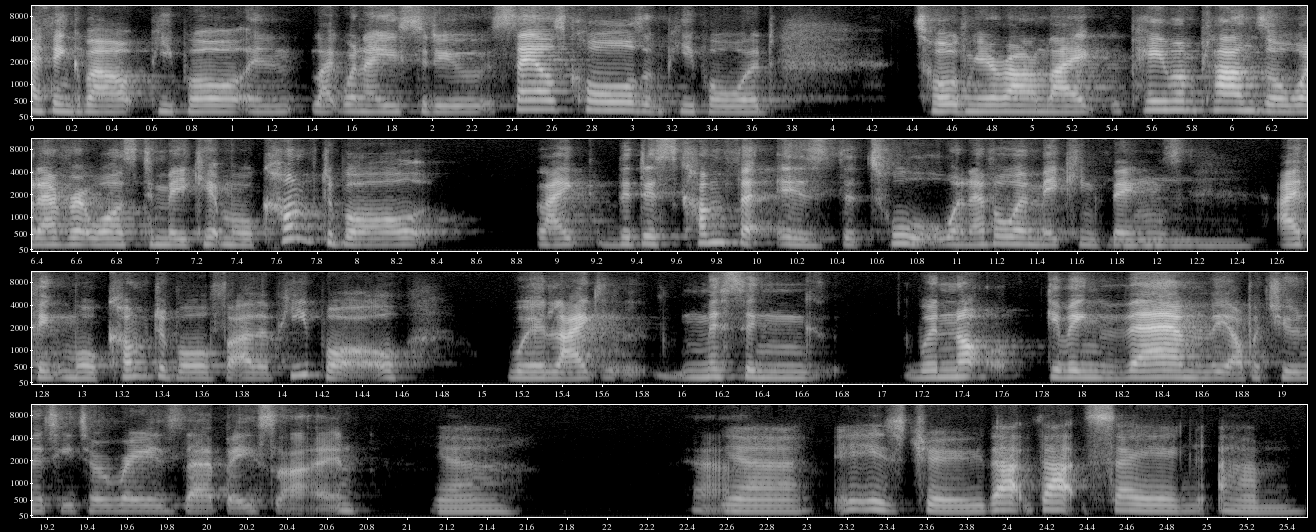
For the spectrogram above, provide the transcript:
i think about people in like when i used to do sales calls and people would talk me around like payment plans or whatever it was to make it more comfortable like the discomfort is the tool. Whenever we're making things Mm, i think more comfortable for other people we're like missing we're not giving them the opportunity to raise their baseline. Yeah. yeah, yeah it is true. That that saying um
